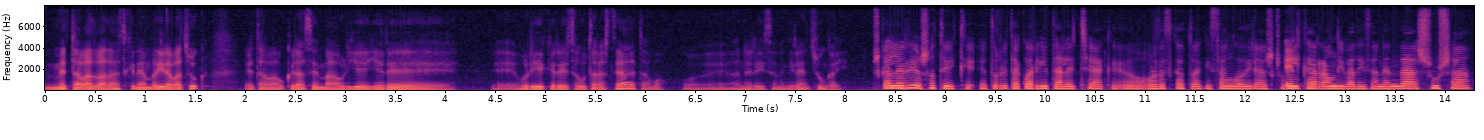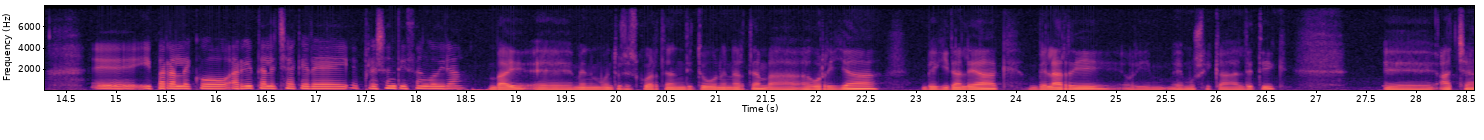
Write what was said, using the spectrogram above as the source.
meta bat bada, ezkenean badira batzuk, eta ba, aukera zen ba, horiek ere e, horiek ere ezagutaraztea, eta bo, han ere izanen dira entzun gai. Euskal Herri osotik etorritako argitaletxeak e, ordezkatuak izango dira, elkar handi bat izanen da, susa, e, iparraldeko argitaletxeak ere presente izango dira? Bai, e, hemen momentuz esku artean ditugunen artean, ba, agorria, begiraleak, belarri, hori e, musika aldetik, e, atxa,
